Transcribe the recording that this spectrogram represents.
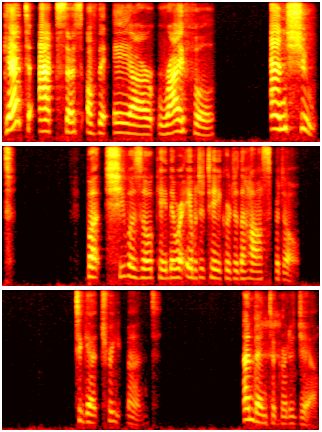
get access of the AR rifle and shoot. But she was okay. They were able to take her to the hospital to get treatment and then took her to jail.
